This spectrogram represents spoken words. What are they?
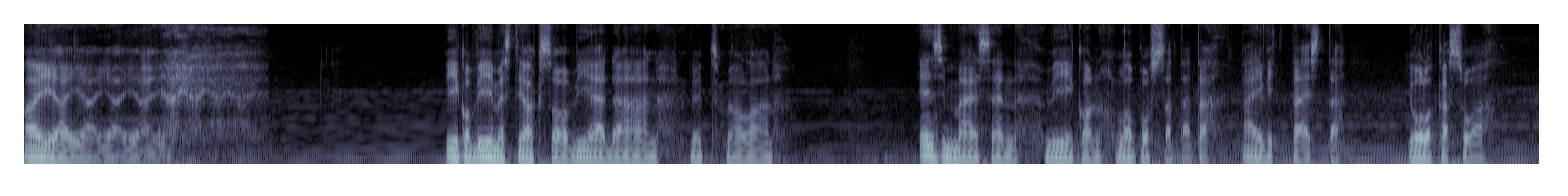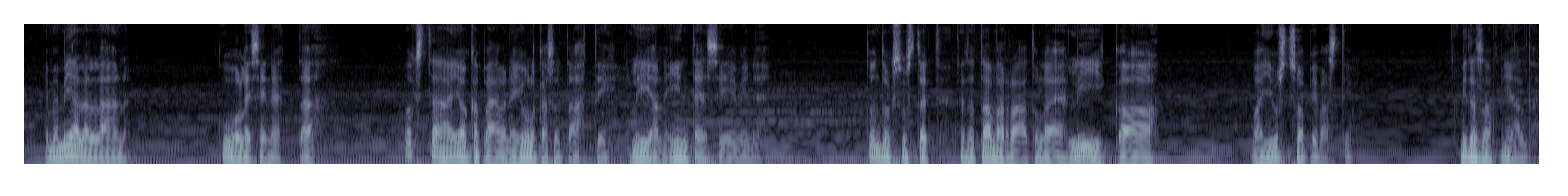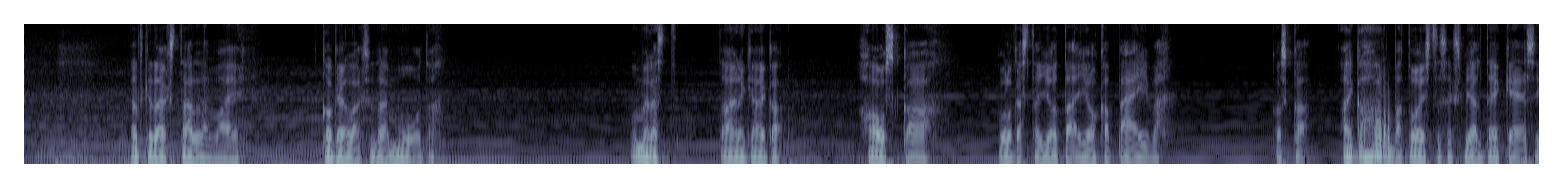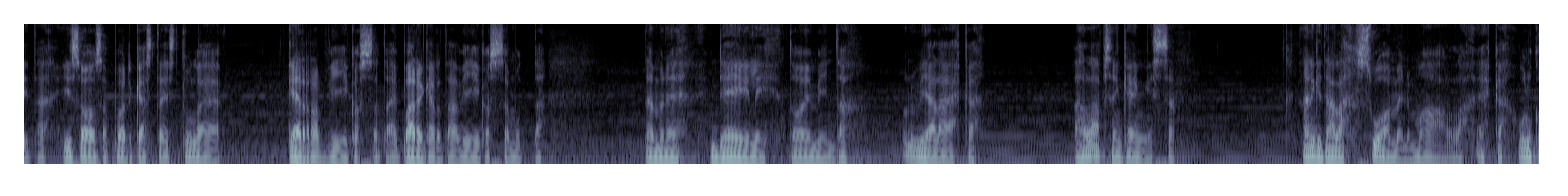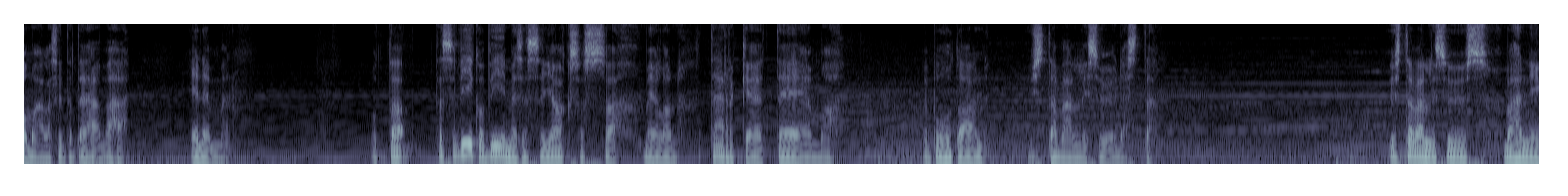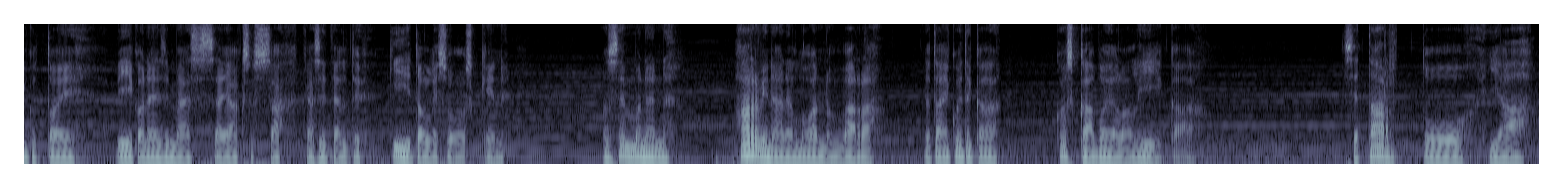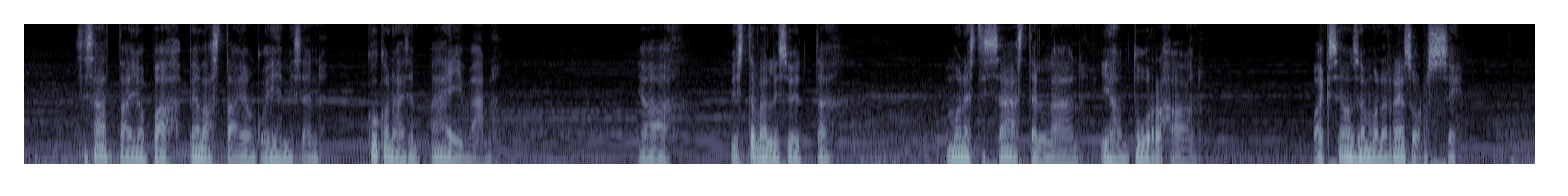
Ai, ai, ai, ai, ai, ai, ai, ai. ai Viikon viimeistä jaksoa viedään. Nyt me ollaan ensimmäisen viikon lopussa tätä päivittäistä julkaisua. Ja mä mielellään kuulisin, että onks tää jokapäiväinen julkaisutahti liian intensiivinen? Tuntuuko susta, että tätä tavaraa tulee liikaa vai just sopivasti? Mitä sä oot mieltä? Jatketaanko tällä vai kokeillaanko jotain muuta? Mun mielestä tää on ainakin aika hauskaa julkaista jotain joka päivä, koska aika harva toistaiseksi vielä tekee sitä. Iso osa podcasteista tulee kerran viikossa tai pari kertaa viikossa, mutta tämmönen daily-toiminta on vielä ehkä vähän lapsen kengissä – ainakin täällä Suomen maalla. Ehkä ulkomailla sitä tehdään vähän enemmän. Mutta tässä viikon viimeisessä jaksossa meillä on tärkeä teema. Me puhutaan ystävällisyydestä. Ystävällisyys, vähän niin kuin toi viikon ensimmäisessä jaksossa käsitelty kiitollisuuskin, on semmonen harvinainen luonnonvara, jota ei kuitenkaan koskaan voi olla liikaa se tarttuu ja se saattaa jopa pelastaa jonkun ihmisen kokonaisen päivän. Ja ystävällisyyttä me monesti säästellään ihan turhaan, vaikka se on semmoinen resurssi,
